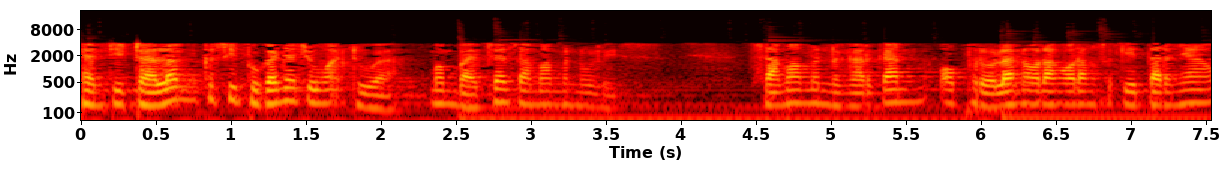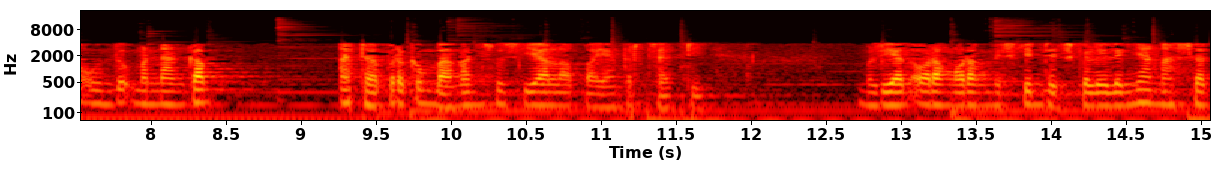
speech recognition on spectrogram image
dan di dalam kesibukannya cuma dua, membaca sama menulis. sama mendengarkan obrolan orang-orang sekitarnya untuk menangkap ada perkembangan sosial apa yang terjadi. Melihat orang-orang miskin di sekelilingnya nasib,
